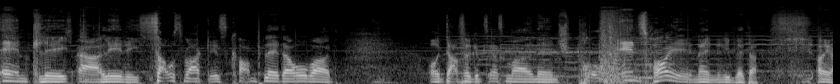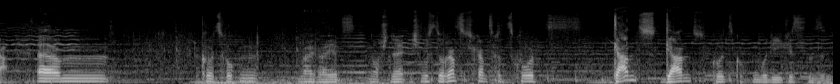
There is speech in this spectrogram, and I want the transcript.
endlich erledigt. South Park ist komplett erobert. Und dafür gibt es erstmal einen Sprung ins Heu. Nein, in die Blätter. Aber ja. Ähm, kurz gucken, weil wir jetzt noch schnell. Ich muss nur ganz, ganz, ganz kurz. Ganz, ganz kurz gucken, wo die Kisten sind.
